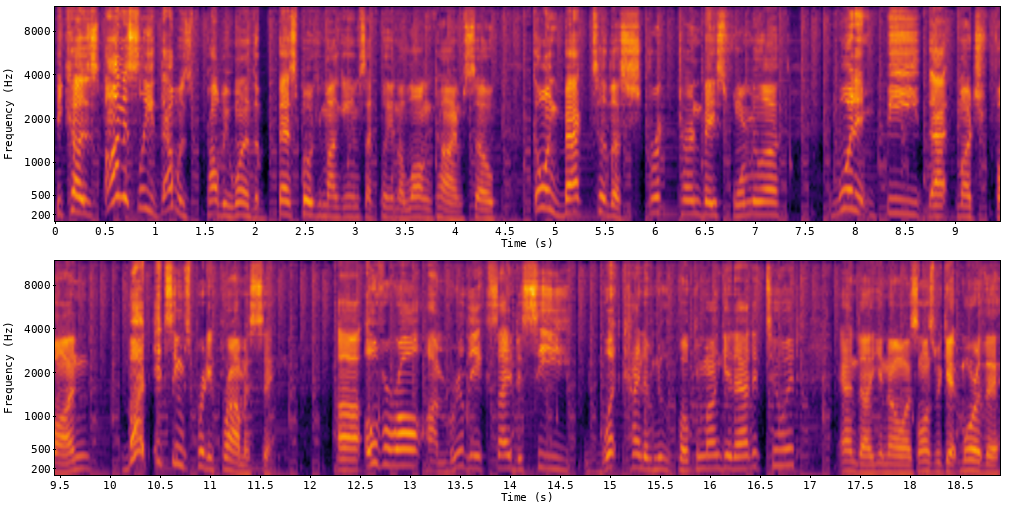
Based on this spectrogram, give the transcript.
because honestly, that was probably one of the best Pokemon games I've played in a long time, so going back to the strict turn-based formula wouldn't be that much fun, but it seems pretty promising. Uh, overall, I'm really excited to see what kind of new Pokemon get added to it, and uh, you know, as long as we get more of the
